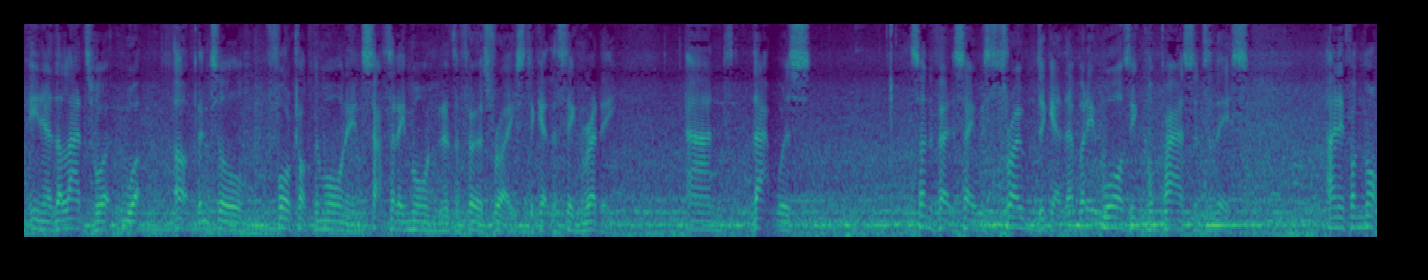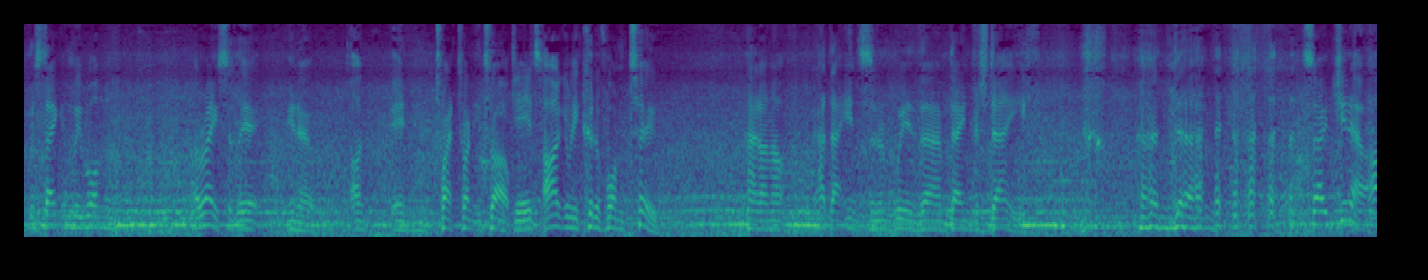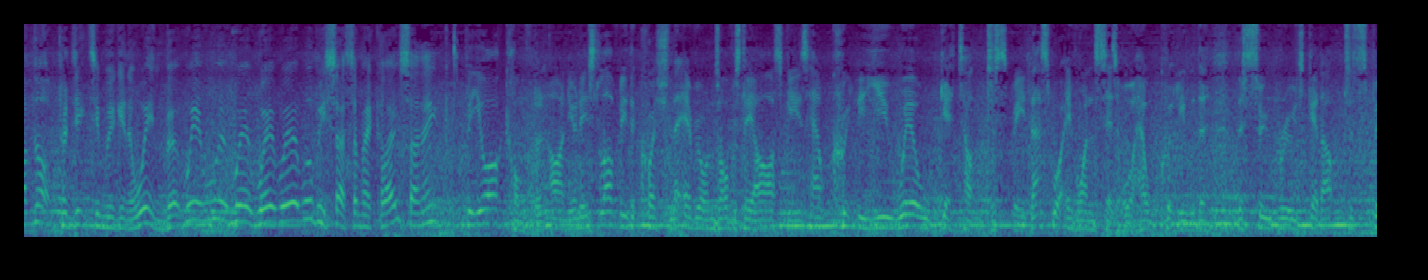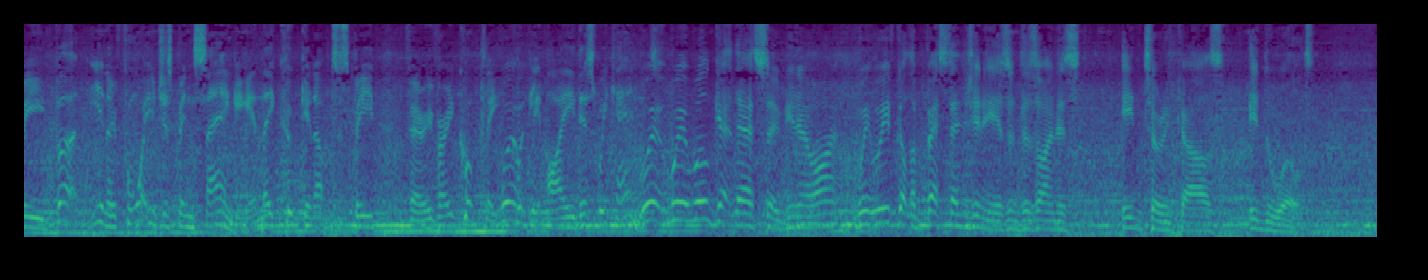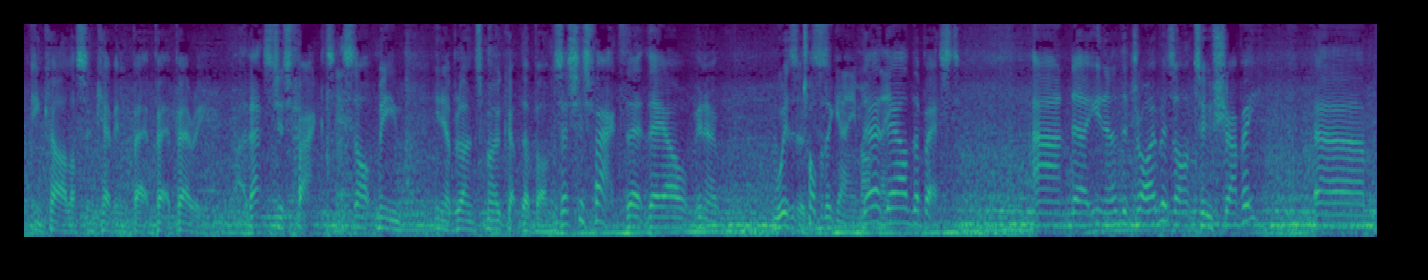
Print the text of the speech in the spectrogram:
you know, the lads were, were up until four o'clock in the morning, Saturday morning of the first race, to get the thing ready. And that was, it's unfair to say it was thrown together, but it was in comparison to this. And if I'm not mistaken, we won a race at the, you know, on, in 2012. did. Arguably could have won two had I not had that incident with um, Dangerous Dave. And um, so, you know, I'm not predicting we're going to win, but we we we we will be somewhere close, I think. But you are confident, aren't you? And it's lovely. The question that everyone's obviously asking is how quickly you will get up to speed. That's what everyone says, or how quickly will the, the Subarus get up to speed. But, you know, from what you've just been saying, again, they could get up to speed very, very quickly. We're, quickly, i.e., this weekend. we will get there soon. You know, I, we, we've got the best engineers and designers in touring cars in the world in Carlos and Kevin Berry. That's just fact. It's not me, you know, blowing smoke up their bums. That's just fact. They're, they are, you know, wizards. Top of the game, they? they? are the best. And, uh, you know, the drivers aren't too shabby. Um,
